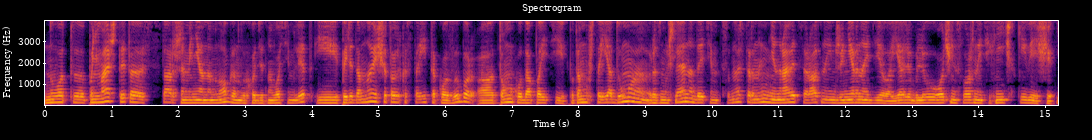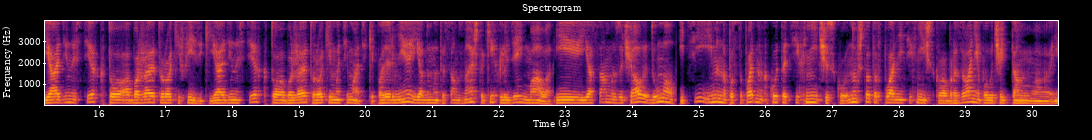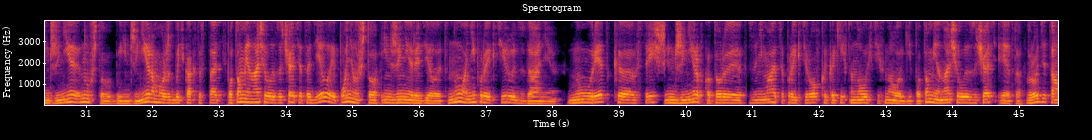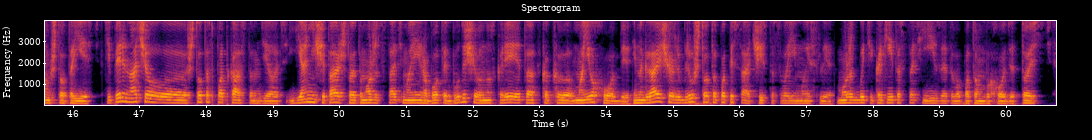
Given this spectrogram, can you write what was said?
Ну вот, э, понимаешь, ты-то старше меня намного, он выходит на 8 лет, и передо мной еще только стоит такой выбор о том, куда пойти. Потому что я думаю, размышляя над этим, с одной стороны, мне нравится разное инженерное дело. Я люблю очень сложные технические вещи. Я один из тех, кто обожает уроки физики. Я один из тех, кто обожает уроки математики. Поверь мне, я думаю, ты сам знаешь, таких людей мало. И я сам изучал и думал идти именно поступать на какую-то техническую, ну что-то в плане технического образования, получить там э, инженер, ну чтобы инженером может быть как-то стать. Потом я начал изучать это дело и понял, что инженеры делают, ну они проектируют здания. Ну редко встреч инженеров, которые занимаются проектировкой каких-то новых технологий. Потом я начал изучать это. Вроде там что-то есть. Теперь начал э, что-то с подкастом делать. Я не считаю, что это может стать моей работой будущего, но скорее это как как мое хобби. Иногда еще люблю что-то пописать, чисто свои мысли. Может быть и какие-то статьи из этого потом выходят. То есть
